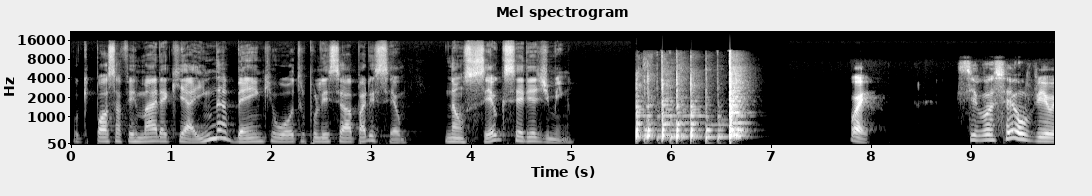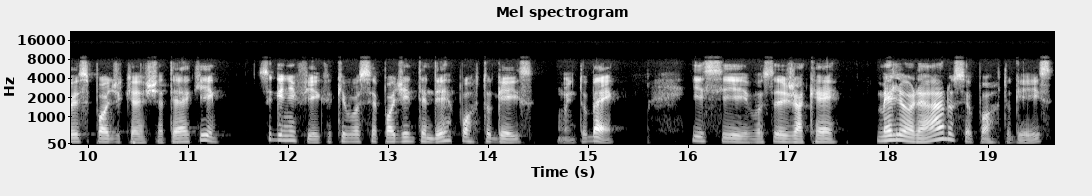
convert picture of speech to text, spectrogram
o que posso afirmar é que ainda bem que o outro policial apareceu. Não sei o que seria de mim. Oi. Se você ouviu esse podcast até aqui, significa que você pode entender português muito bem. E se você já quer melhorar o seu português,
